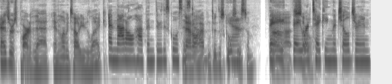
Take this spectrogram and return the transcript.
Ezra's part of that. And let me tell you, like, And that all happened through the school system. that all happened through the school Yeah. system. They Uh, they were taking the children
